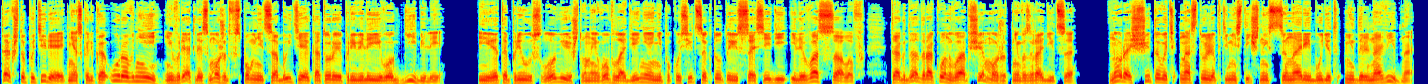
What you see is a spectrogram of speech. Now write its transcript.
так что потеряет несколько уровней и вряд ли сможет вспомнить события, которые привели его к гибели. И это при условии, что на его владение не покусится кто-то из соседей или вассалов. Тогда дракон вообще может не возродиться но рассчитывать на столь оптимистичный сценарий будет недальновидно.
